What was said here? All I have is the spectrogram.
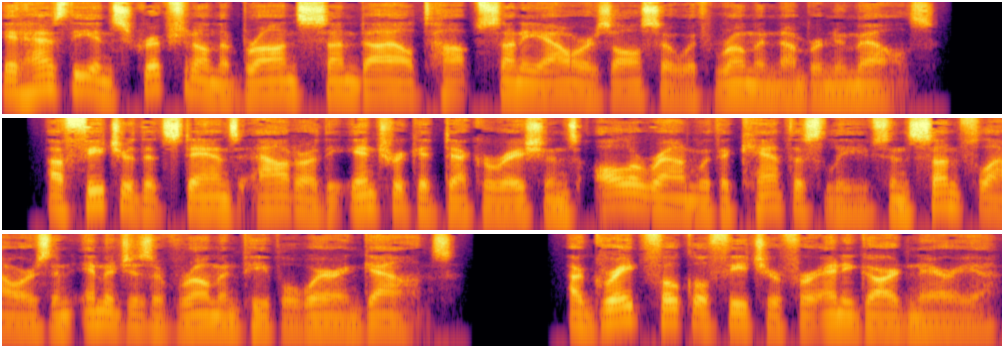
It has the inscription on the bronze sundial top sunny hours also with Roman number numels. A feature that stands out are the intricate decorations all around with acanthus leaves and sunflowers and images of Roman people wearing gowns. A great focal feature for any garden area.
